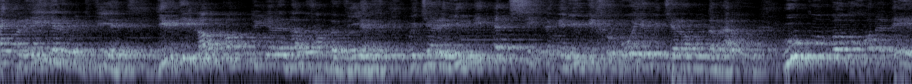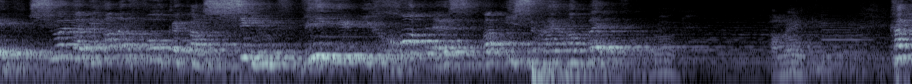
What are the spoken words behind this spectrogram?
ek wil hê julle moet weet, hierdie land wat toe julle nou gaan beweeg, moet julle hierdie insettinge, hierdie gebooie moet julle onderhou. Hoekom wil God dit hê? Sodat die ander volke kan sien wie hierdie God is wat Israel aanbid. Amen. Kan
